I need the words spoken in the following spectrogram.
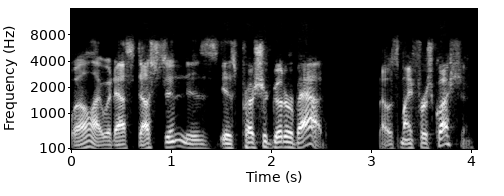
Well, I would ask Dustin, is is pressure good or bad? That was my first question.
